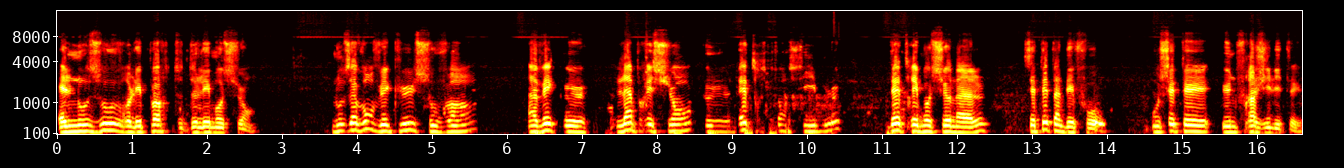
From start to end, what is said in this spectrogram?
Elle nous ouvre les portes de l'émotion. Nous avons vécu souvent avec euh, l'impression que d'être sensible, d'être émotionnel, c'était un défaut ou c'était une fragilité.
